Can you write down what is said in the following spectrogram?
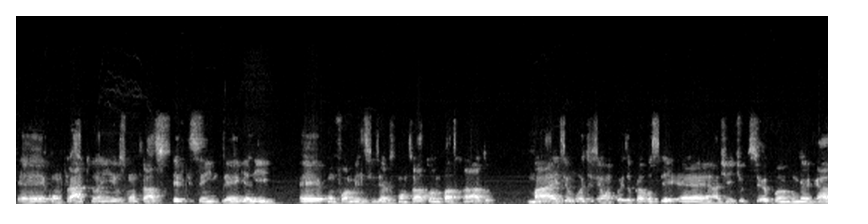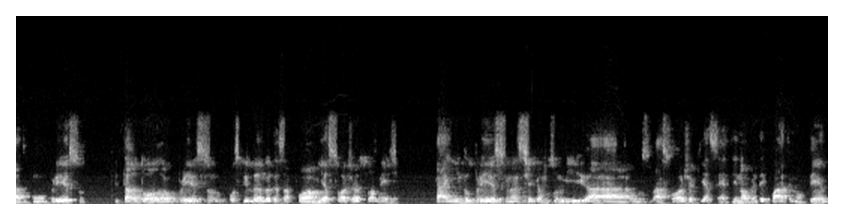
é, contratos, né, e os contratos teve que ser entregue ali é, conforme eles fizeram os contratos ano passado, mas eu vou dizer uma coisa para você, é, a gente observando o mercado com o preço, e tal dólar, o preço oscilando dessa forma, e a soja somente caindo o preço, nós chegamos o milho, a, a soja aqui a 194,90,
